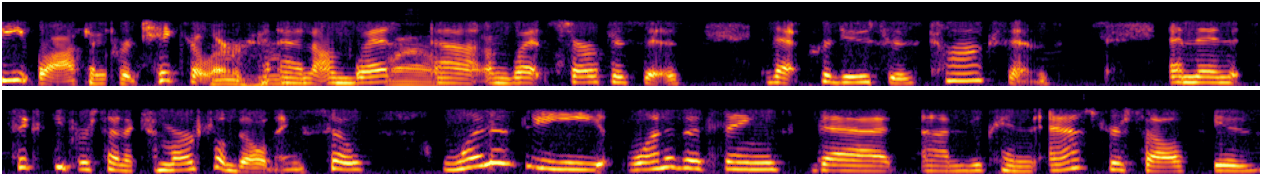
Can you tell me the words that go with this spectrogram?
sheetrock in particular, mm-hmm. and on wet wow. uh, on wet surfaces that produces toxins, and then 60% of commercial buildings. So one of the one of the things that um, you can ask yourself is:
